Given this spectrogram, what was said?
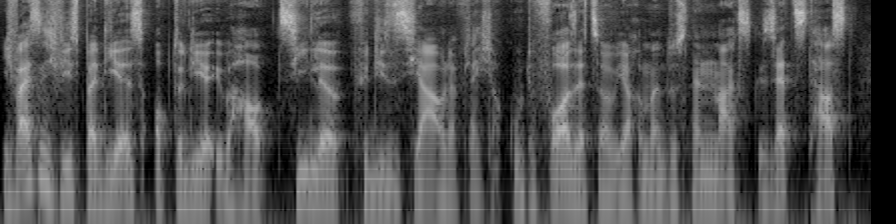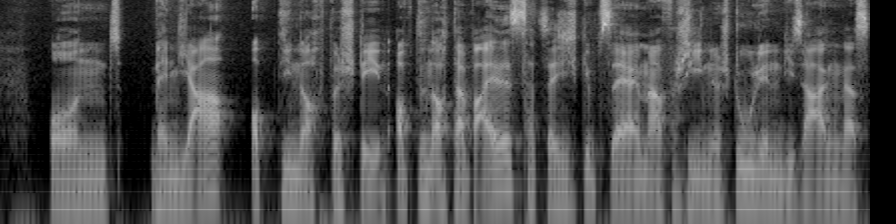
Ich weiß nicht, wie es bei dir ist, ob du dir überhaupt Ziele für dieses Jahr oder vielleicht auch gute Vorsätze oder wie auch immer du es nennen magst, gesetzt hast. Und wenn ja, ob die noch bestehen, ob du noch dabei bist. Tatsächlich gibt es ja immer verschiedene Studien, die sagen, dass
